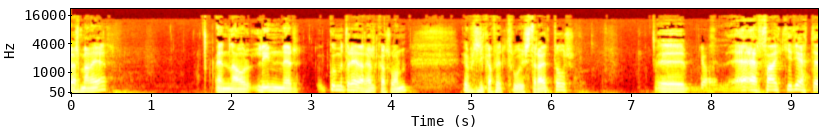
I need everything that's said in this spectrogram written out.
Vesmanæjar en á lín er Guðmundur Heiðar Helgarsson upplýsingafell trúi strætós uh, er það ekki rétt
